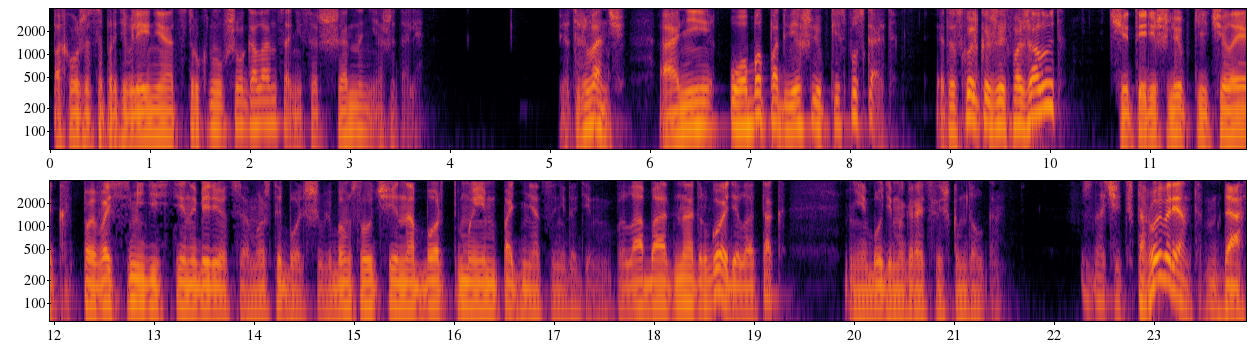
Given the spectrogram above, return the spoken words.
Похоже, сопротивления от струхнувшего голландца они совершенно не ожидали. — Петр Иванович, они оба по две шлюпки спускают. Это сколько же их пожалуют? — Четыре шлюпки, человек по восьмидесяти наберется, а может и больше. В любом случае, на борт мы им подняться не дадим. Была бы одна, другое дело, а так не будем играть слишком долго. — Значит, второй вариант? — Да.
